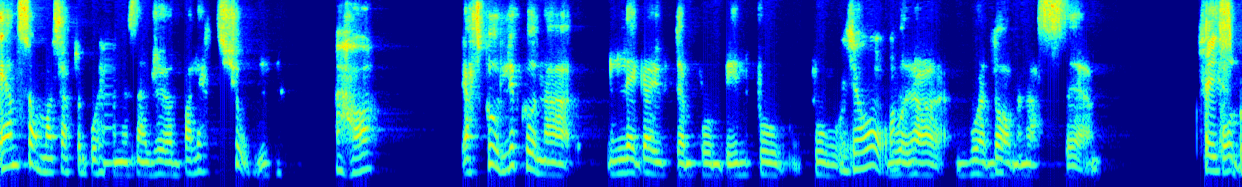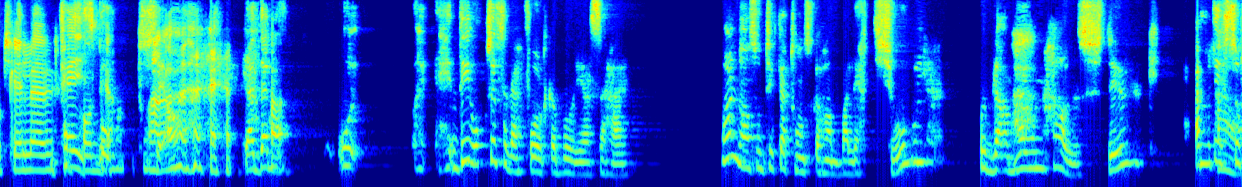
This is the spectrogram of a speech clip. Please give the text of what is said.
en sommar satte de på henne en sån här röd ballettkjol. Jaha. Jag skulle kunna lägga ut den på en bild på, på Ja. våra, våra damernas... Eh, Facebook eller Facebook, podd, ja. ja, den, Ja. Och, det är också så där folk har börjat så här. Var det någon som tycker att hon ska ha en ballettkjol? Och ibland har hon halsduk. Ja, men det är så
